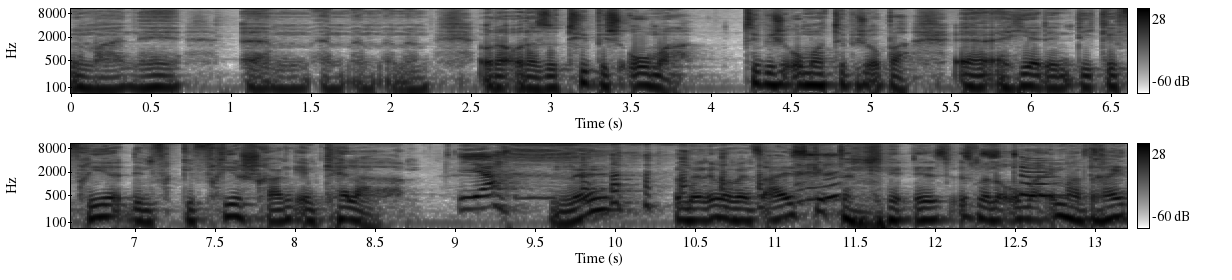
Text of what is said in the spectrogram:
mir mal, nee, ähm, ähm, ähm, ähm, ähm, oder, oder so typisch Oma. Typisch Oma, typisch Opa. Äh, hier den, die Gefrier, den Gefrierschrank im Keller haben. Ja. Ne? Und dann immer, wenn es Eis gibt, dann ist, ist meine Oma immer drei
